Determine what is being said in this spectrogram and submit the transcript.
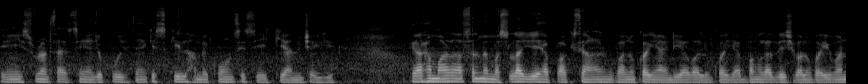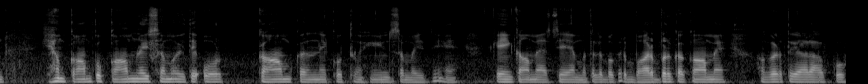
कई स्टूडेंट्स ऐसे हैं जो पूछते हैं कि स्किल हमें कौन से सीख के आनी चाहिए। यार, हमारा असल में मसला ये है, पाकिस्तान वालों का या इंडिया वालों का या बांग्लादेश वालों का इवन कि हम काम को काम नहीं समझते और काम करने को तोहीन समझते हैं। कई काम ऐसे हैं मतलब अगर बारबर का काम है, अगर तो यार आपको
